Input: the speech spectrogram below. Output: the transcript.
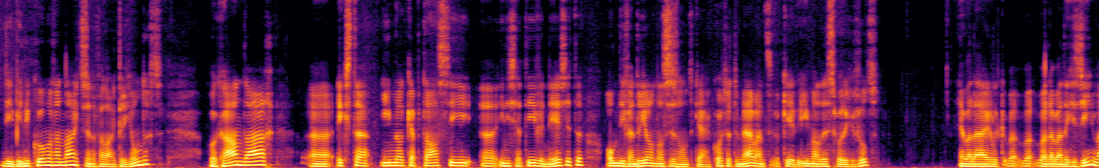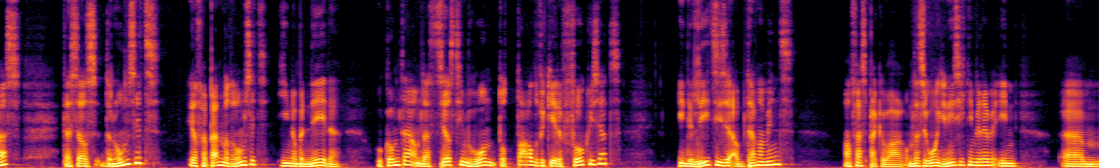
die binnenkomen vandaag, het zijn er vandaag 300, we gaan daar eh, extra e-mailcaptatie-initiatieven neerzetten om die van 300 naar 600 te krijgen. Korte termijn, want oké, de e-maillists worden gevuld. En wat, eigenlijk, wat, wat we hadden gezien was, dat zelfs de omzet, heel frappant, maar de omzet ging naar beneden. Hoe komt dat? Omdat het salesteam gewoon totaal de verkeerde focus had in de leads die ze op dat moment aan het vastpakken waren. Omdat ze gewoon geen inzicht meer hebben in ehm,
